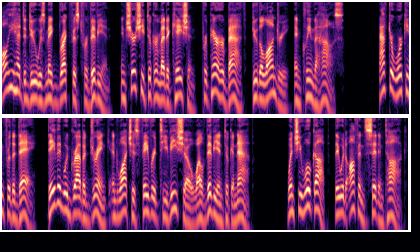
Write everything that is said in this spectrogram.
all he had to do was make breakfast for Vivian, ensure she took her medication, prepare her bath, do the laundry, and clean the house. After working for the day, David would grab a drink and watch his favorite TV show while Vivian took a nap. When she woke up, they would often sit and talk.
